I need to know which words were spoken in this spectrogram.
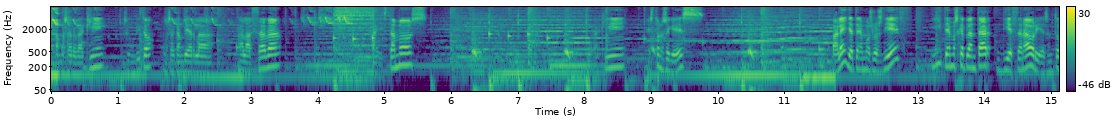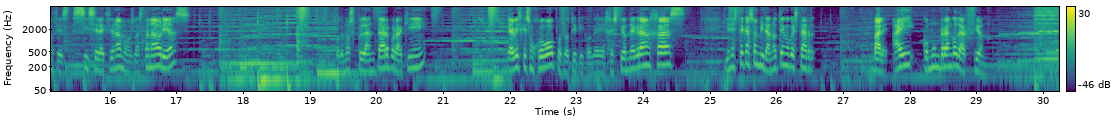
Vamos a arar aquí. Un segundito. Vamos a cambiar la, a la azada. Ahí estamos. Por aquí. Esto no sé qué es. Vale, ya tenemos los 10. Y tenemos que plantar 10 zanahorias. Entonces, si seleccionamos las zanahorias, podemos plantar por aquí. Ya veis que es un juego, pues lo típico, de gestión de granjas. Y en este caso, mira, no tengo que estar... Vale, hay como un rango de acción.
